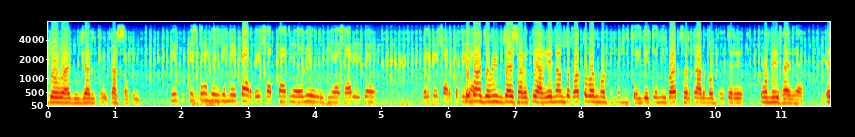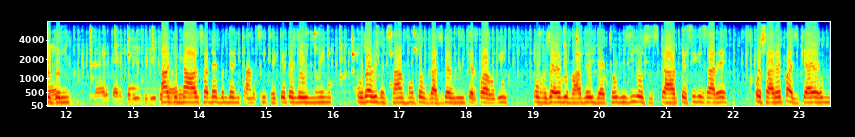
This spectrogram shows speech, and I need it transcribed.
ਜੋ ਹੈ ਗੁਜ਼ਰ ਕਰ ਸਕਣ। ਕਿਸ ਤਰ੍ਹਾਂ ਦੇ ਜਿਵੇਂ ਘਰ ਦੀ ਛੱਤਾਂ ਸੀ ਉਹ ਵੀ ਉੜ ਗਈਆਂ ਸਾਰੀ ਤੇ ਬਿਲਕੁਲ ਸੜਕ ਤੇ ਇਹ ਤਾਂ ਜਮੀ ਵਿਚਾਰੇ ਸੜਕ ਤੇ ਆ ਗਏ ਇਹਨਾਂ ਨੂੰ ਤਾਂ ਵੱਧ ਤੋਂ ਵੱਧ ਮਦਦ ਮਿਲਣੀ ਚਾਹੀਦੀ। ਜਿੰਨੀ ਵੱਧ ਸਰਕਾਰ ਮਦਦ ਕਰੇ ਉਨਾ ਹੀ ਫਾਇਦਾ ਹੈ। ਇਹ ਗਰੀਬ ਨਾਲ ਕਣਕ ਵੀ ਸੀਗੀ ਅੱਜ ਨਾਲ ਸਾਡੇ ਬੰਦੇ ਦੀ ਕਣਕ ਸੀ ਠੇਕੇ ਤੇ ਗਈ ਜ਼ਮੀਨ ਉਹਦਾ ਵੀ ਨੁਕਸਾਨ ਹੋਣ ਤੋਂ ਗੱਜ ਗੱਜ ਦੀ ਕਿਰਪਾ ਹੋ ਗਈ। ਉਹ ਵਿਚਾਰੇ ਦੀ ਬਾਦ ਦੀ ਡੈਥ ਹੋ ਗਈ ਸੀ ਉਹ ਸੰਸਕਾਰ ਤੇ ਸੀਗੇ ਸਾਰੇ। ਉਹ ਸਾਰੇ ਭੱਜ ਕੇ ਆਏ ਹੁਣ।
